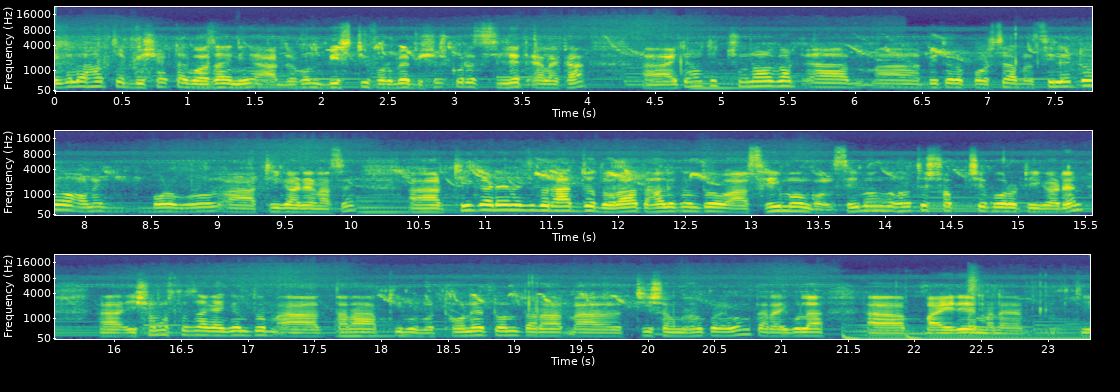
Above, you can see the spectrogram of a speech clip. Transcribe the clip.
এগুলো হচ্ছে বেশি একটা গজায়নি। আর যখন বৃষ্টি পড়বে, বিশেষ করে সিলেট এলাকা এটা হচ্ছে আহ, ভিতরে পড়ছে। আবার সিলেটেও অনেক বড় বড় টি গার্ডেন আছে। আর টি গার্ডেনে যদি রাজ্য ধরা তাহলে কিন্তু শ্রীমঙ্গল। শ্রীমঙ্গল হচ্ছে সবচেয়ে বড় টি গার্ডেন এই সমস্ত জায়গায় কিন্তু তারা কি বলব টনে টন তারা টি সংগ্রহ করে এবং তারা এগুলা বাইরে মানে কি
